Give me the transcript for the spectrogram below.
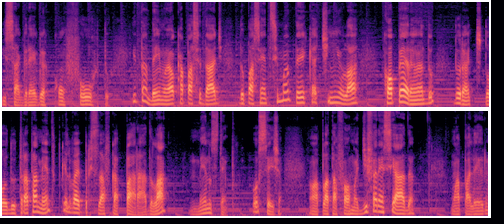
Isso agrega conforto e também maior capacidade do paciente se manter quietinho lá, cooperando durante todo o tratamento, porque ele vai precisar ficar parado lá menos tempo. Ou seja, é uma plataforma diferenciada, um aparelho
